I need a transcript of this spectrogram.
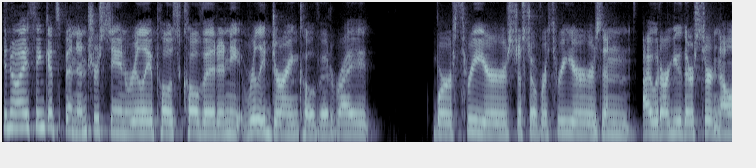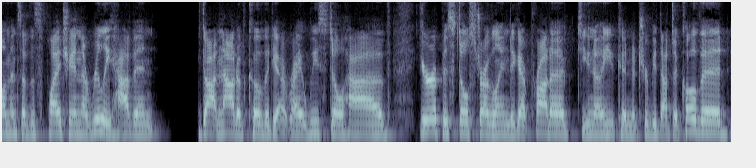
You know, I think it's been interesting really post COVID and really during COVID, right? We're three years, just over three years. And I would argue there's certain elements of the supply chain that really haven't gotten out of COVID yet, right? We still have, Europe is still struggling to get product. You know, you can attribute that to COVID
